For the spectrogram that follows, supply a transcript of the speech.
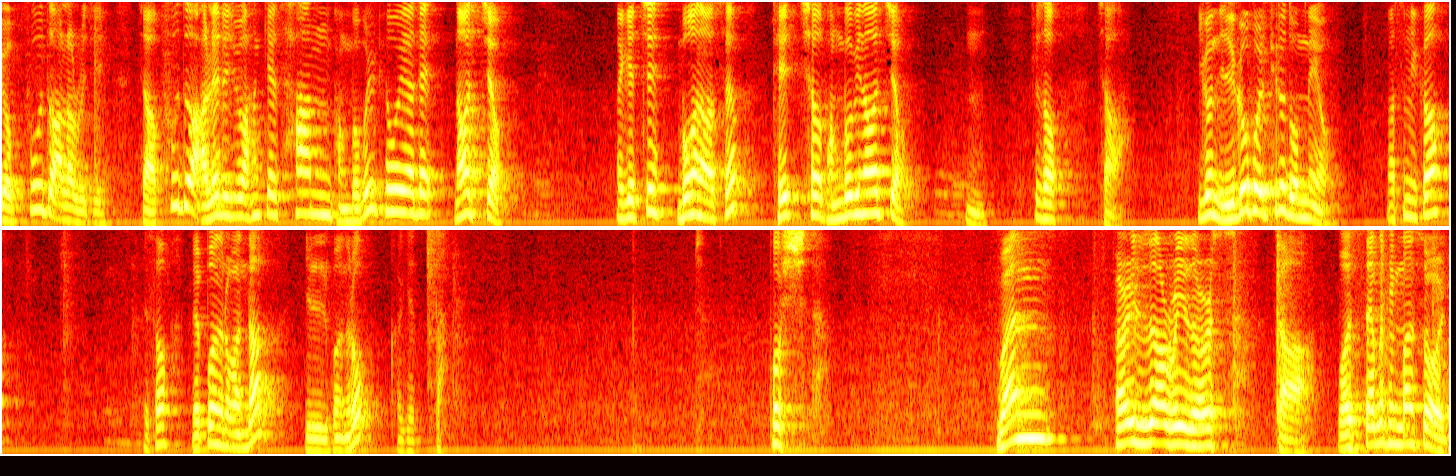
your food allergy. 자, 푸드 알레르기와 함께 사는 방법을 배워야 돼. 나왔죠? 알겠지? 뭐가 나왔어요? 대처 방법이 나왔죠? 음. 그래서 자, 이건 읽어볼 필요도 없네요. 맞습니까? 그래서 몇 번으로 간다? 1번으로 가겠다. 자, 봅시다. When Elsa Readers 자, was 17 months old.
